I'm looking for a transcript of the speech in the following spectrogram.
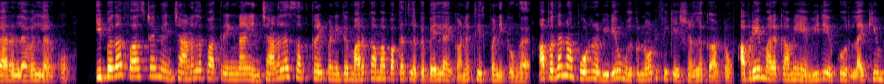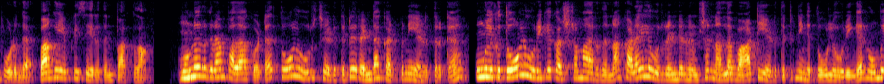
வேறு லெவலில் இருக்கும். இப்போ தான் ஃபர்ஸ்ட் டைம் என் சேனலை பார்க்குறீங்கன்னா என் சேனலை சப்ஸ்கிரைப் பண்ணிட்டு மறக்காமல் பக்கத்தில் இருக்க பெல் ஐக்கானை கிளிக் பண்ணிக்கோங்க. அப்போ தான் நான் போடுற வீடியோ உங்களுக்கு நோட்டிஃபிகேஷனில் காட்டும். அப்படியே மறக்காமல் என் வீடியோக்கு ஒரு லைக்கையும் போடுங்க. வாங்க எப்படி செய்கிறதுன்னு பார்க்கலாம். முந்நூறு கிராம் பலாக்கொட்டை தோல் உரிச்சு எடுத்துட்டு ரெண்டாக கட் பண்ணி எடுத்திருக்கேன். உங்களுக்கு தோல் உரிக்க கஷ்டமாக இருந்ததுன்னா கடையில் ஒரு ரெண்டு நிமிஷம் நல்லா வாட்டி எடுத்துட்டு நீங்கள் தோலை உரிங்க. ரொம்ப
